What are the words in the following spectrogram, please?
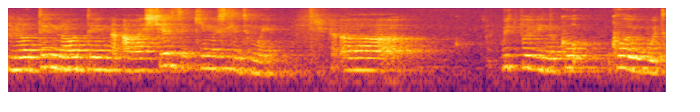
не один на один, а ще з якимись людьми. Е, Відповідно, коли ви будете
